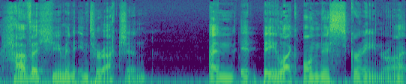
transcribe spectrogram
have a human interaction and it be like on this screen, right?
